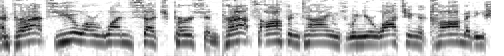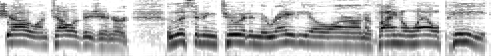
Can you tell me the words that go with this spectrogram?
And perhaps you are one such person. Perhaps oftentimes when you're watching a comedy show on television or listening to it in the radio or on a vinyl LP,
